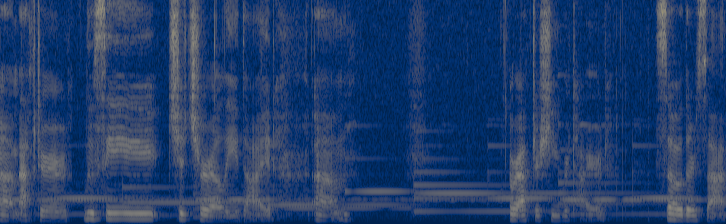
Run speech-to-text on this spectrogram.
um, after Lucy Cicciarelli died, um, or after she retired. So there's that.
